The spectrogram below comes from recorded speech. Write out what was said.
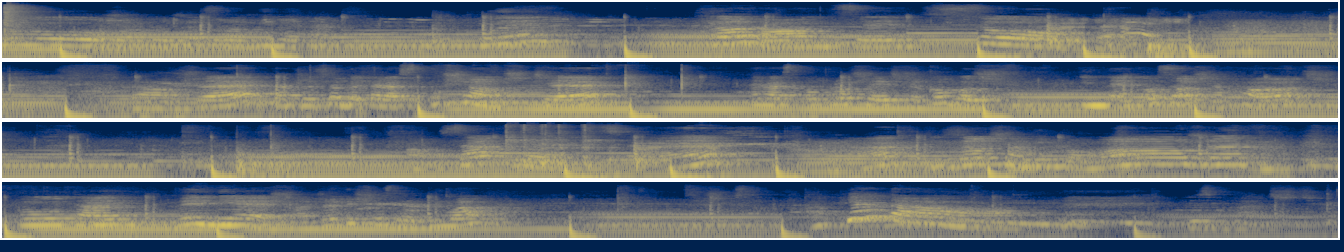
Dużo, dużo zrobimy ten płyn gorący. Super. Dobrze, także sobie teraz usiądźcie. Teraz poproszę jeszcze kogoś innego. Zosia, chodź. Zakręcę. Tak, i Zosia mi pomoże tutaj wymieszać, żeby się zrobiła piana. I zobaczcie,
